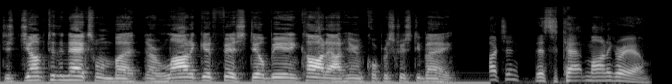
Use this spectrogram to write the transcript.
just jump to the next one. But there are a lot of good fish still being caught out here in Corpus Christi Bay. Watching, this is Captain Monte Graham.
